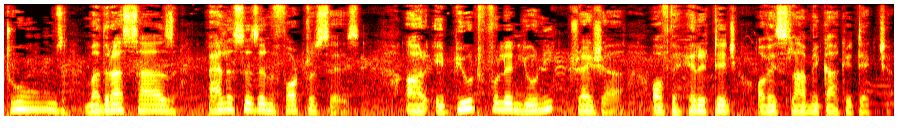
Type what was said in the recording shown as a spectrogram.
tombs, madrasas, palaces and fortresses are a beautiful and unique treasure of the heritage of Islamic architecture.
